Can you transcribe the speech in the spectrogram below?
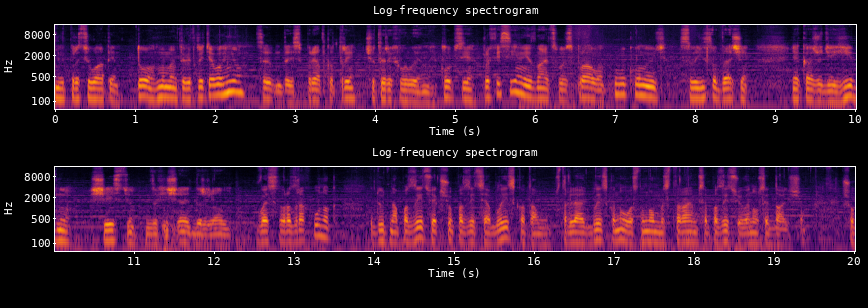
відпрацювати до моменту відкриття вогню, це десь порядку 3-4 хвилини. Хлопці професійні, знають свою справу, виконують свої задачі, як кажуть, гідно, з честю захищають державу. весь розрахунок, йдуть на позицію. Якщо позиція близько, там стріляють близько, ну в основному ми стараємося позицію виносити далі, щоб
